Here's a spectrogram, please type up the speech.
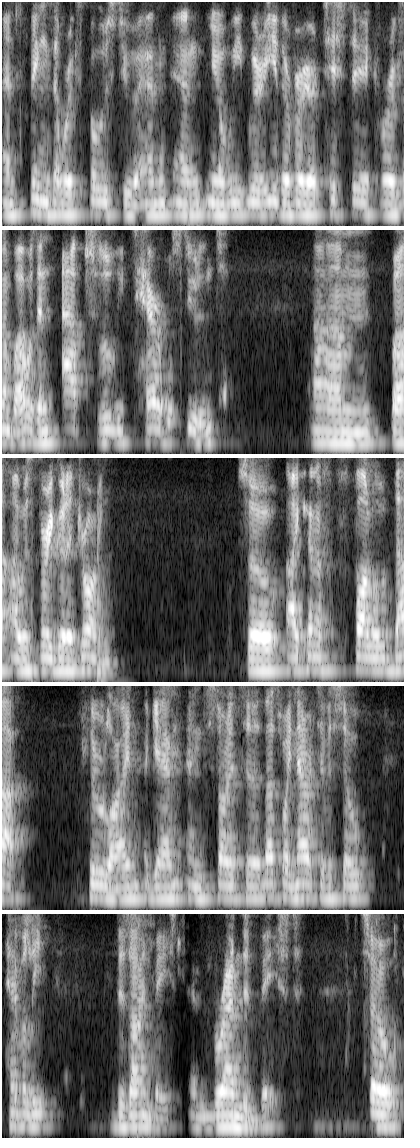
and things that we're exposed to. And and you know we, we're either very artistic. For example i was an absolutely terrible student um, but i was very good at drawing. So i kind of followed that through line again and started to that's why Narrativ is so heavily design based and branded based so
